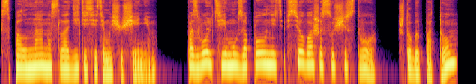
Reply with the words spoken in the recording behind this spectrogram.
сполна насладитесь этим ощущением. Позвольте ему заполнить все ваше существо, чтобы потом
